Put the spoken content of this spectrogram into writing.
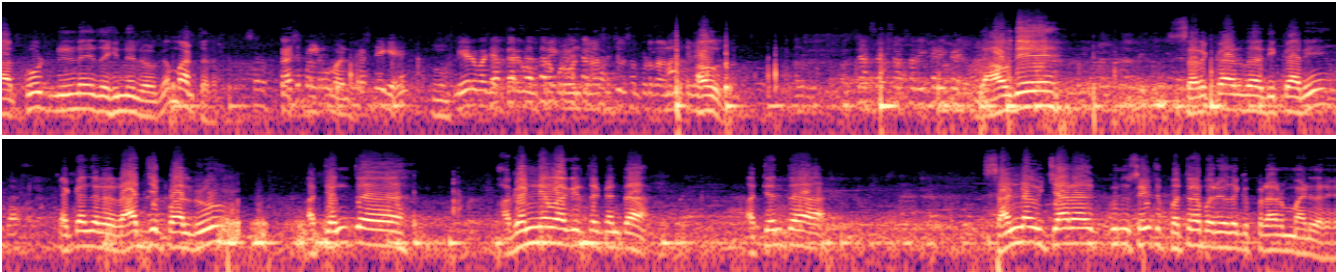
ಆ ಕೋರ್ಟ್ ನಿರ್ಣಯದ ಹಿನ್ನೆಲೆ ಒಳಗೆ ಮಾಡ್ತಾರೆ. ಹೌದು. ಯಾವುದೇ ಸರ್ಕಾರದ ಅಧಿಕಾರಿ ಯಾಕಂದರೆ ರಾಜ್ಯಪಾಲರು ಅತ್ಯಂತ ಅಗಣ್ಯವಾಗಿರ್ತಕ್ಕಂಥ, ಅತ್ಯಂತ ಸಣ್ಣ ವಿಚಾರಕ್ಕೂ ಸಹಿತ ಪತ್ರ ಬರೆಯೋದಕ್ಕೆ ಪ್ರಾರಂಭ ಮಾಡಿದ್ದಾರೆ.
